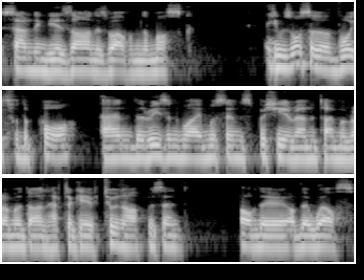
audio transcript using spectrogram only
sounding the azan as well from the mosque. He was also a voice for the poor, and the reason why Muslims, especially around the time of Ramadan, have to give two and a half percent of their of their wealth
